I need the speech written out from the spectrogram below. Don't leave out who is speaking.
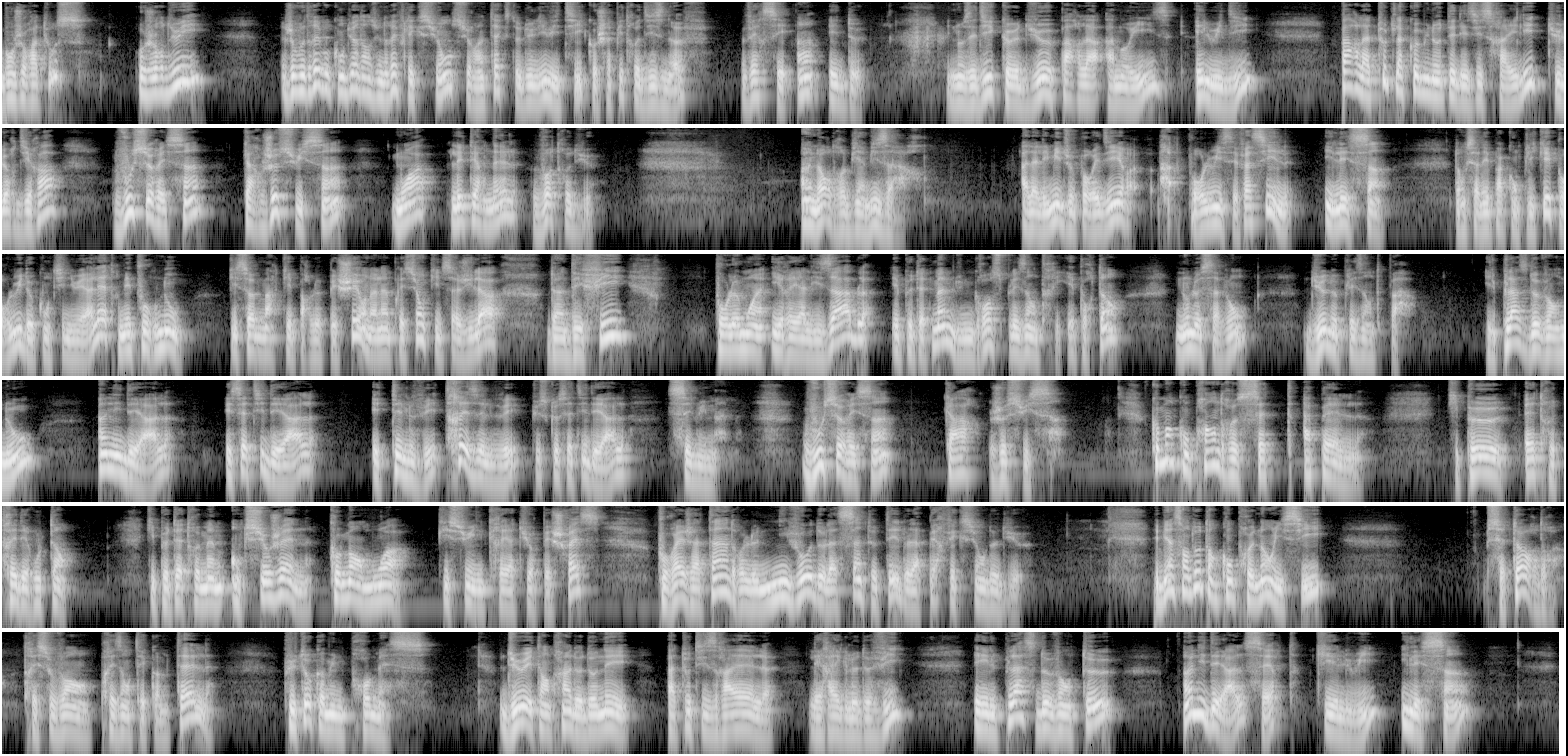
Speaker 1: Bonjour à tous. Aujourd'hui, je voudrais vous conduire dans une réflexion sur un texte du Lévitique au chapitre 19, versets 1 et 2. Il nous est dit que Dieu parla à Moïse et lui dit Parle à toute la communauté des Israélites, tu leur diras Vous serez saints, car je suis saint, moi, l'Éternel, votre Dieu. Un ordre bien bizarre. À la limite, je pourrais dire bah, Pour lui, c'est facile, il est saint. Donc ça n'est pas compliqué pour lui de continuer à l'être, mais pour nous, qui sommes marqués par le péché, on a l'impression qu'il s'agit là d'un défi pour le moins irréalisable et peut-être même d'une grosse plaisanterie. Et pourtant, nous le savons, Dieu ne plaisante pas. Il place devant nous un idéal, et cet idéal est élevé, très élevé, puisque cet idéal, c'est lui-même. Vous serez saints, car je suis saint. Comment comprendre cet appel qui peut être très déroutant, qui peut être même anxiogène? Comment moi, qui suis une créature pécheresse, pourrais-je atteindre le niveau de la sainteté, de la perfection de Dieu? Eh bien sans doute en comprenant ici cet ordre, très souvent présenté comme tel, plutôt comme une promesse. Dieu est en train de donner à tout Israël les règles de vie, et il place devant eux un idéal, certes, qui est lui, il est saint,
